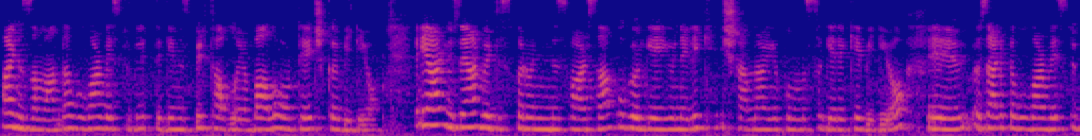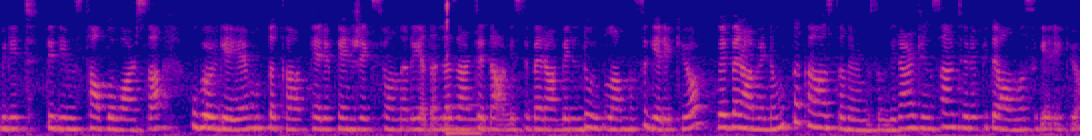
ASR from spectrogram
aynı zamanda vulvar vestibülit dediğimiz bir tabloya bağlı ortaya çıkabiliyor. Eğer yüzeyel bir disparoniniz varsa bu bölgeye yönelik işlemler yapılması gerekebiliyor. Ee, özellikle vulvar vestibülit dediğimiz tablo varsa bu bölgeye mutlaka PRP enjeksiyonları ya da lazer tedavisi beraberinde uygulanması gerekiyor ve beraberinde mutlaka hastalarımızın birer cinsel terapi de alması gerekiyor.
